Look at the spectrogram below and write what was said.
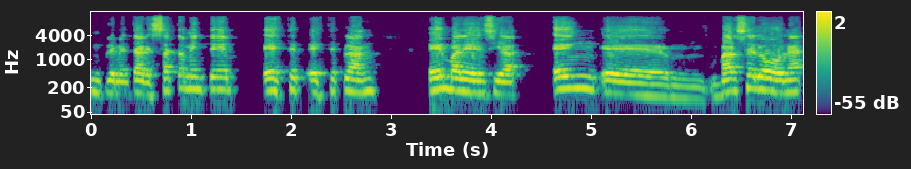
implementar exactamente este, este plan en Valencia, en eh, Barcelona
